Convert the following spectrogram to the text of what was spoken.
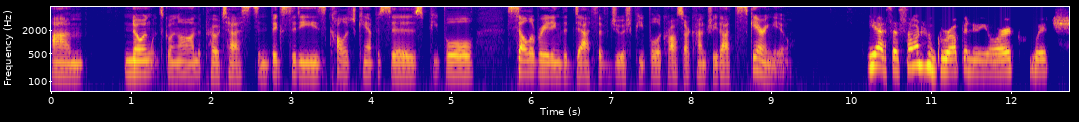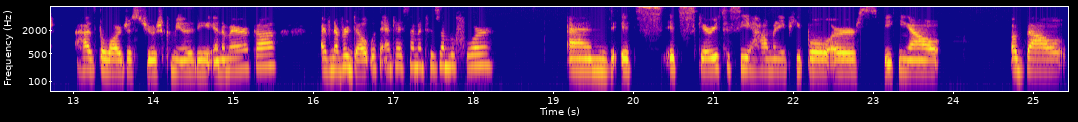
Um, knowing what's going on, the protests in big cities, college campuses, people celebrating the death of Jewish people across our country, that's scaring you. Yes, as someone who grew up in New York, which has the largest Jewish community in America, I've never dealt with anti Semitism before and it's it's scary to see how many people are speaking out about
